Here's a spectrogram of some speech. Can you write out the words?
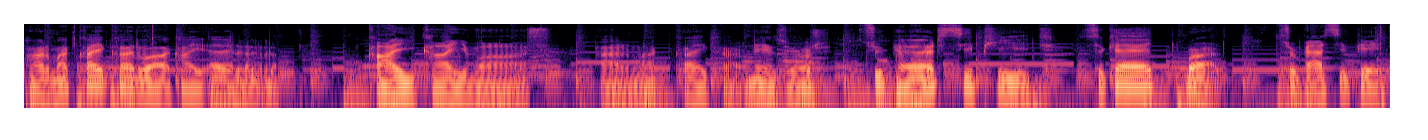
parmak kaykar var. Kay Kay kay var. Parmak kaykar. Ne yazıyor? Süper speed. Skateboard. Süper speed.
